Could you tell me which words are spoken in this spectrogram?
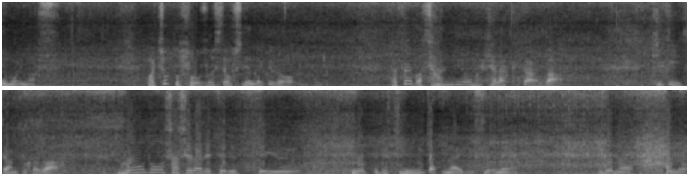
思います、まあ、ちょっと想像してほしいんだけど例えばサンリオのキャラクターがキティちゃんとかが労働させられてるっていうのって別に見たくないですよね。でもあの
